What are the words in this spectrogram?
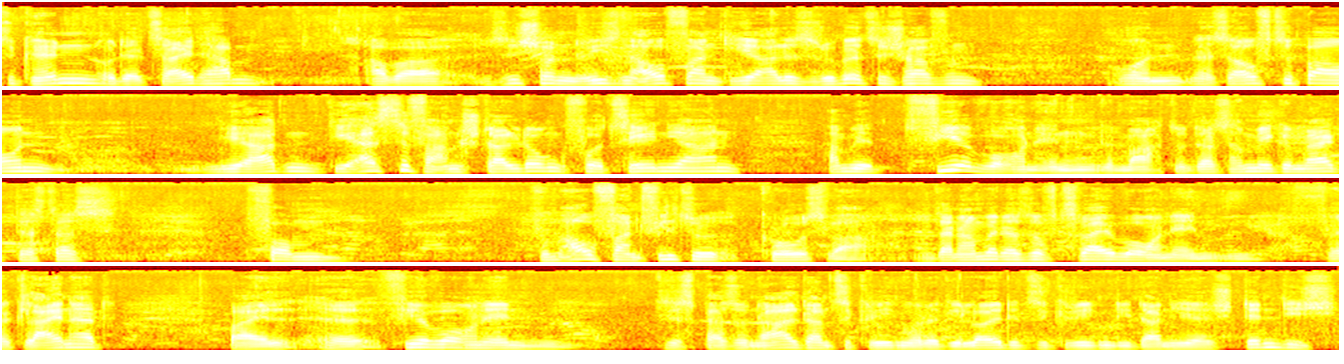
sie können oder Zeit haben. Aber es ist schon ein Riesenaufwand, hier alles rüber zu schaffen und das aufzubauen. Wir hatten die erste Veranstaltung vor zehn Jahren, haben wir vier Wochenenden gemacht. Und das haben wir gemerkt, dass das vom vom Aufwand viel zu groß war. Und dann haben wir das auf zwei Wochenenden verkleinert, weil äh, vier Wochenenden das Personal dann zu kriegen oder die Leute zu kriegen, die dann hier ständig,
